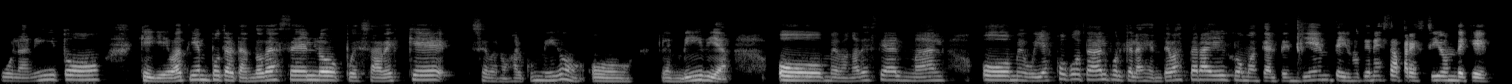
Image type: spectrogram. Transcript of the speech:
fulanito, que lleva tiempo tratando de hacerlo, pues sabes que se va a enojar conmigo o la envidia o me van a desear mal o me voy a escocotar porque la gente va a estar ahí como que al pendiente y uno tiene esa presión de que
